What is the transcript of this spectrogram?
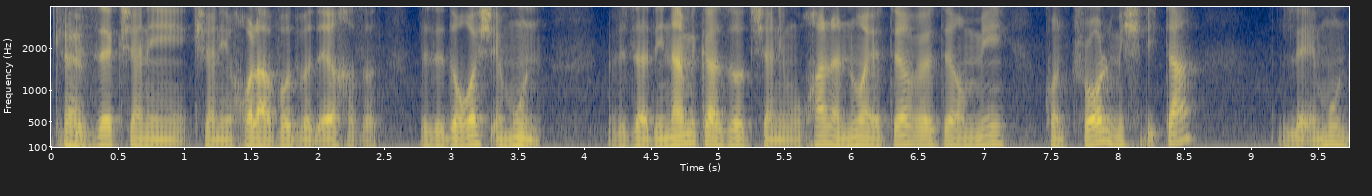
כן. וזה כשאני, כשאני יכול לעבוד בדרך הזאת, וזה דורש אמון. וזה הדינמיקה הזאת שאני מוכן לנוע יותר ויותר מקונטרול, משליטה, לאמון.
